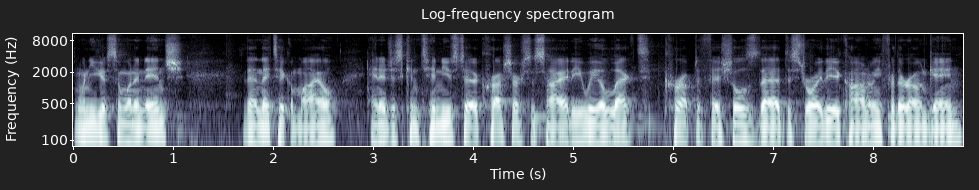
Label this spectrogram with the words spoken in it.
when you give someone an inch then they take a mile and it just continues to crush our society we elect corrupt officials that destroy the economy for their own gain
